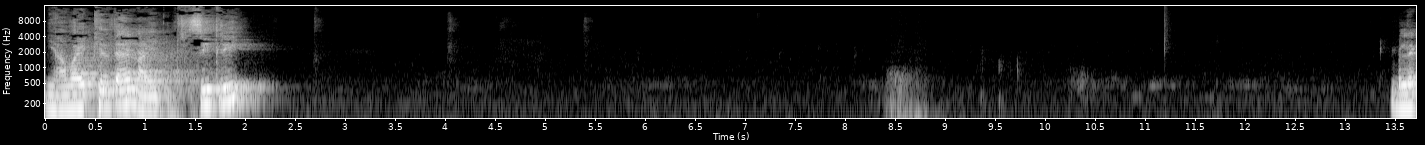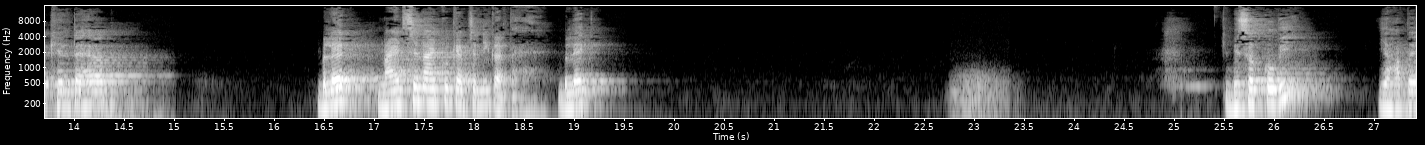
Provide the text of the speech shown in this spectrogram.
यहाँ व्हाइट खेलता है नाइट सी थ्री ब्लैक खेलता है अब। ब्लैक नाइट से नाइट को कैप्चर नहीं करता है। ब्लैक। बिशप को भी यहाँ पे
